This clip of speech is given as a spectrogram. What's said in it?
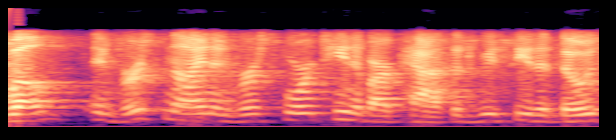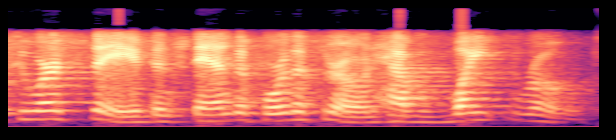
Well, in verse 9 and verse 14 of our passage, we see that those who are saved and stand before the throne have white robes.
